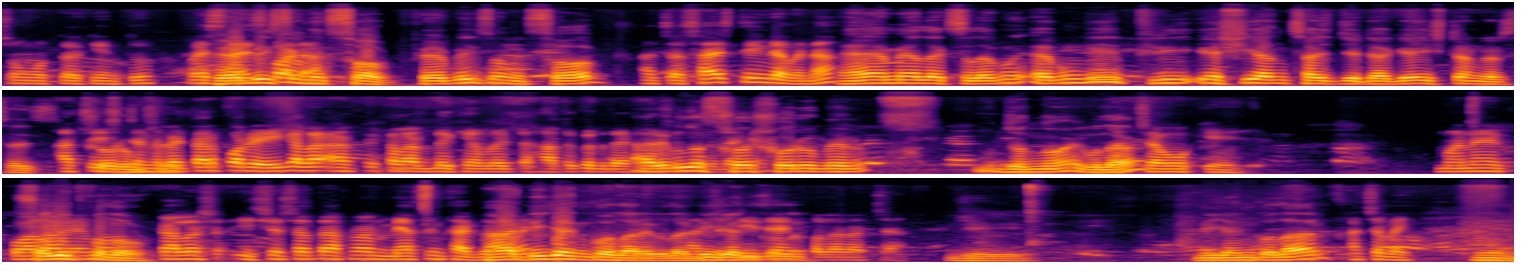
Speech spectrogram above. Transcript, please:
চমৎকার কিন্তু। ফেব্রিক্স অনেক সফট ফেব্রিক্স অনেক সফট আচ্ছা সাইজ তিনটা হবে না? হ্যাঁ এম এল এক্সেল এবং এবং কি free Asian size standard size আচ্ছা তারপরে এই কালার দেখি আমরা একটু হাতে করে দেখাই আর এগুলো শোরুমের জন্য এগুলা। আচ্ছা ওকে মানে কলার এবং কালার ইসের সাথে আপনার ম্যাচিং থাকবে হ্যাঁ ডিজাইন কলার এগুলা ডিজাইন ডিজাইন কলার আচ্ছা। জি ডিজাইন কলার আচ্ছা ভাই। হুম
